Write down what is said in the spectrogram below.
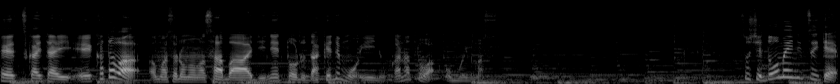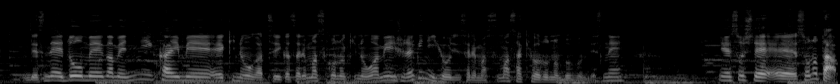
えー使いたい方は、まあ、そのままサーバー ID ね、取るだけでもいいのかなとは思います。そして同盟についてですね、同盟画面に解明機能が追加されます。この機能は名手だけに表示されます。まあ、先ほどの部分ですね。えーそして、えーその他、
